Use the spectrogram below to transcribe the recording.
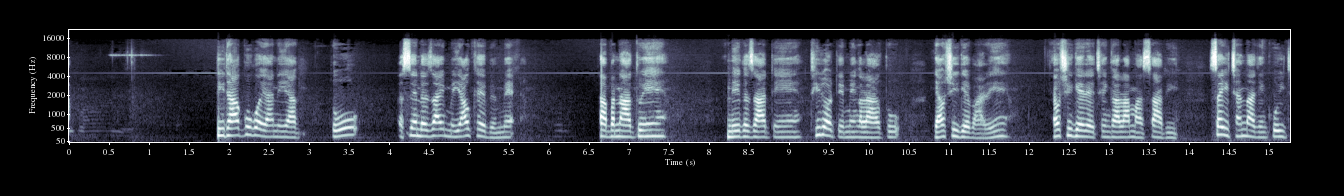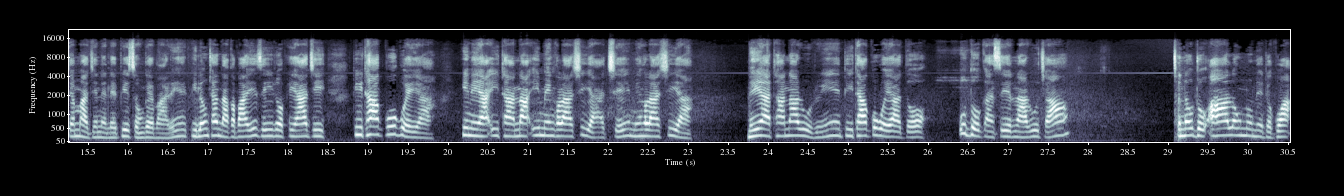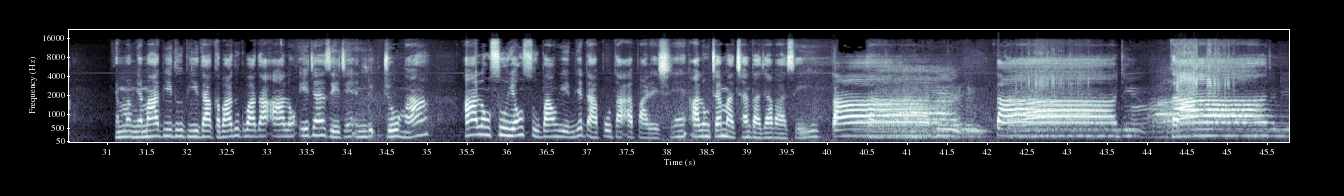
တီထားကိုယ်ကိုယ်ရနေရတို့အစင်တစိုက်မရောက်ခဲ့ပေမဲ့သာပနာသွင်းအနေကစားတင်ထီတော်တင်မင်္ဂလာတို့ရောက်ရှိခဲ့ပါတယ်ရောက်ရှိခဲ့တဲ့အချိန်ကာလမှာစပြီးစိတ်ချမ်းသာခြင်းကိုယ်ကြီးကျမ်းမာခြင်းနဲ့လည်းပြည့်စုံခဲ့ပါတယ်ပြီးလုံးချမ်းသာကဘာရေးစေတော်ဖရာကြီးတီထားကိုယ်ကိုယ်ရာဤနေရာဤဌာနဤမင်္ဂလာရှိရာအချိန်မင်္ဂလာရှိရာနေရာဌာနတို့တွင်တီထားကိုယ်ကိုယ်ရသောဥဒ္ဒကံစေနာတို့ကြောင့်ကျွန်ုပ်တို့အားလုံးတို့နဲ့တကွ မြန်မာမြန်မာပြည်သူပြည်သားကဘာသူကဘာသားအားလုံးအေဂျင့်စေခြင်းအကျိုးငါအားလုံးစုယုံစုပေါင်း၍မေတ္တာပို့တာအပ်ပါတယ်ရှင်အားလုံးကျမ်းမာချမ်းသာကြပါစေတာဓုတာဓုသာဓု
